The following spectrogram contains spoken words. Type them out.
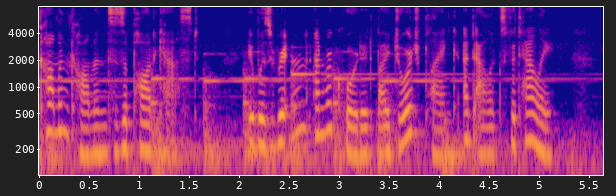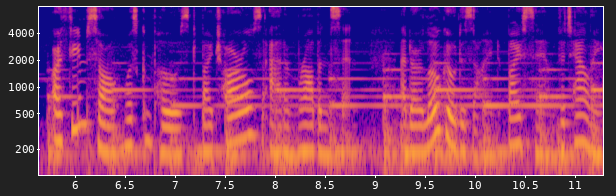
Uncommon Commons is a podcast. It was written and recorded by George Plank and Alex Vitale. Our theme song was composed by Charles Adam Robinson, and our logo designed by Sam Vitale.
